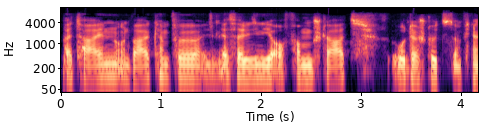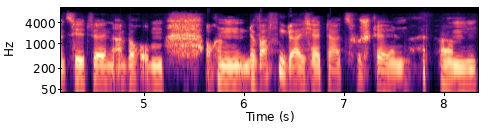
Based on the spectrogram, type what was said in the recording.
Parteien und Wahlkämpfe in erster Linie auch vom Staat unterstützt und finanziert werden, einfach um auch eine Waffengleichheit darzustellen. Ähm,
